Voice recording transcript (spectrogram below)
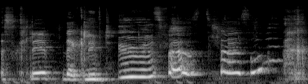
Es klebt. Der klebt übelst fest. Scheiße.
